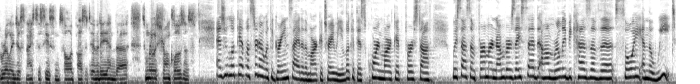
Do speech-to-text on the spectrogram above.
really just nice to see some solid positivity and uh, some really strong closes. As you look at, let's start out with the grain side of the market trade. When you look at this corn market, first off, we saw some firmer numbers. They said um, really because of the soy and the wheat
